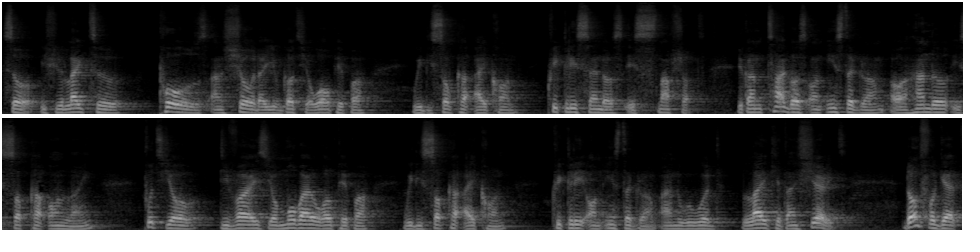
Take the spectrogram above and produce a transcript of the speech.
So, if you like to pose and show that you've got your wallpaper with the Sobca icon, quickly send us a snapshot. You can tag us on Instagram. Our handle is Sobca Online. Put your device, your mobile wallpaper with the Sobca icon quickly on Instagram and we would like it and share it. Don't forget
